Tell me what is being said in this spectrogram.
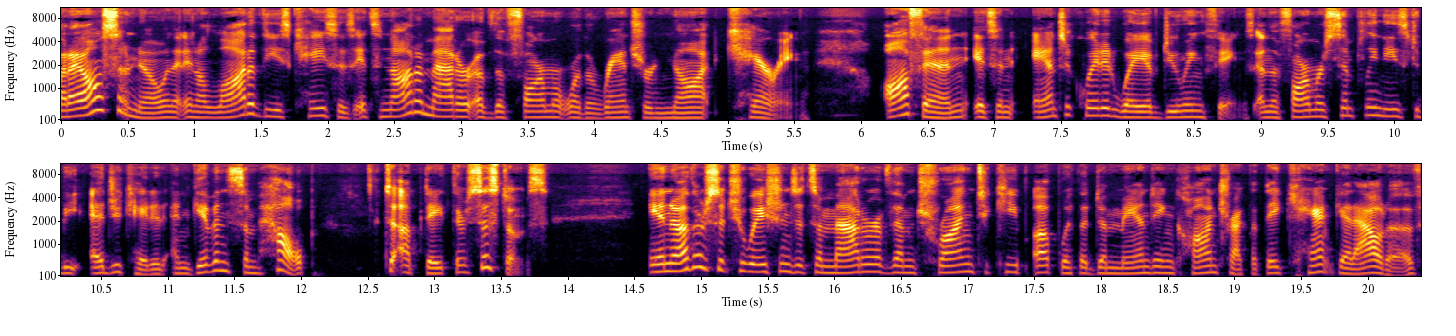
But I also know that in a lot of these cases, it's not a matter of the farmer or the rancher not caring. Often it's an antiquated way of doing things, and the farmer simply needs to be educated and given some help to update their systems. In other situations, it's a matter of them trying to keep up with a demanding contract that they can't get out of,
